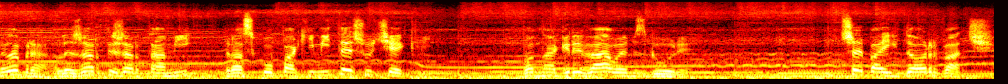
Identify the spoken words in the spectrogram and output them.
No dobra, ale żarty żartami, raz chłopaki mi też uciekli, bo nagrywałem z góry. Trzeba ich dorwać.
